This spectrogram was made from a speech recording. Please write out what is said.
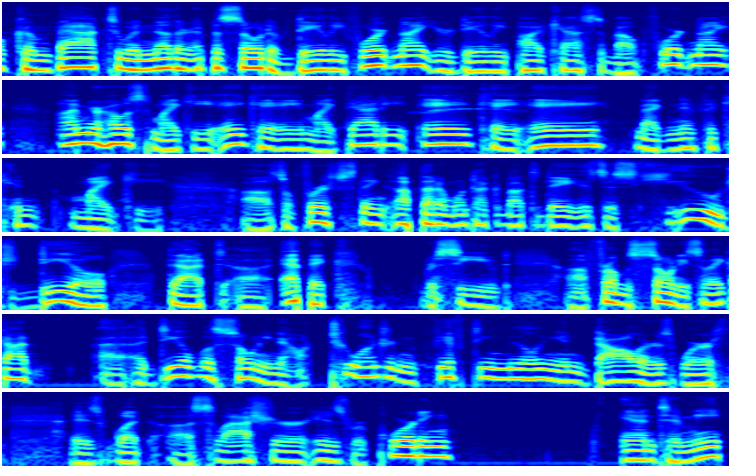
Welcome back to another episode of Daily Fortnite, your daily podcast about Fortnite. I'm your host, Mikey, aka Mike Daddy, aka Magnificent Mikey. Uh, so, first thing up that I want to talk about today is this huge deal that uh, Epic received uh, from Sony. So, they got a deal with Sony now $250 million worth, is what uh, Slasher is reporting. And to me,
